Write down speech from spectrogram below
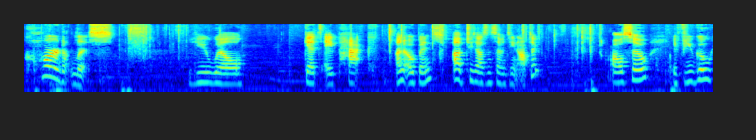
cardless, you will get a pack unopened of 2017 Optic. Also, if you go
